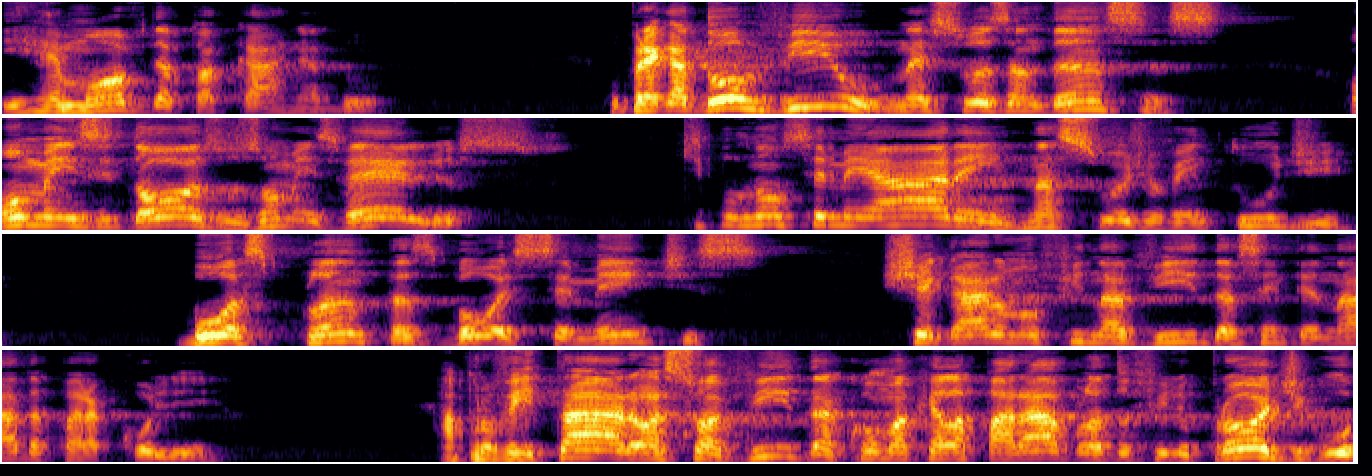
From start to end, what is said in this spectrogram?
e remove da tua carne a dor. O pregador viu nas suas andanças homens idosos, homens velhos, que por não semearem na sua juventude boas plantas, boas sementes, chegaram no fim da vida sem ter nada para colher. Aproveitaram a sua vida como aquela parábola do filho pródigo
